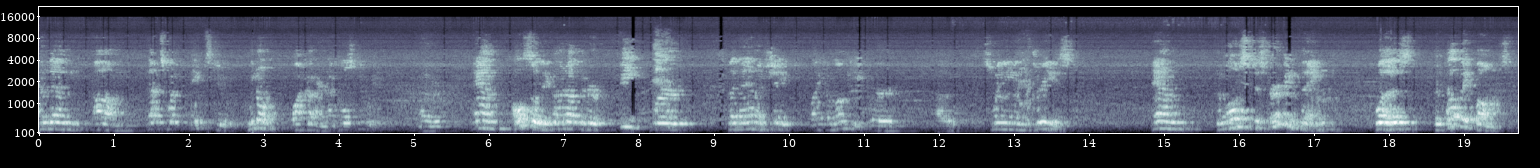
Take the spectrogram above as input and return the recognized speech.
And then um, that's what apes do. We don't walk on our knuckles, do we? Uh, and also, they found out that her feet were banana shaped like a monkey, were uh, swinging in the trees. And the most disturbing thing was the pelvic bones.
